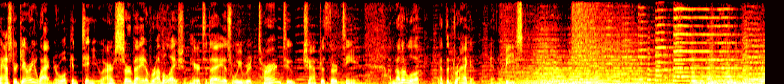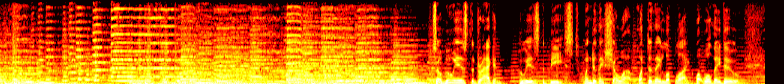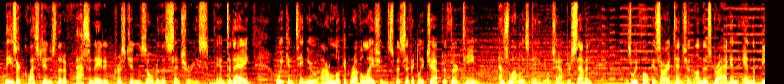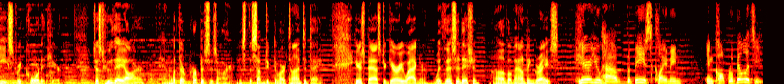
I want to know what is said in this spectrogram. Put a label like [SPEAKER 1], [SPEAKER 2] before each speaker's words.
[SPEAKER 1] Pastor Gary Wagner will continue our survey of Revelation here today as we return to chapter 13. Another look at the dragon and the beast. So, who is the dragon? Who is the beast? When do they show up? What do they look like? What will they do? These are questions that have fascinated Christians over the centuries. And today, we continue our look at Revelation, specifically chapter 13, as well as Daniel chapter 7, as we focus our attention on this dragon and the beast recorded here. Just who they are and what their purposes are is the subject of our time today. Here's Pastor Gary Wagner with this edition of Abounding Grace.
[SPEAKER 2] Here you have the beast claiming incomparability,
